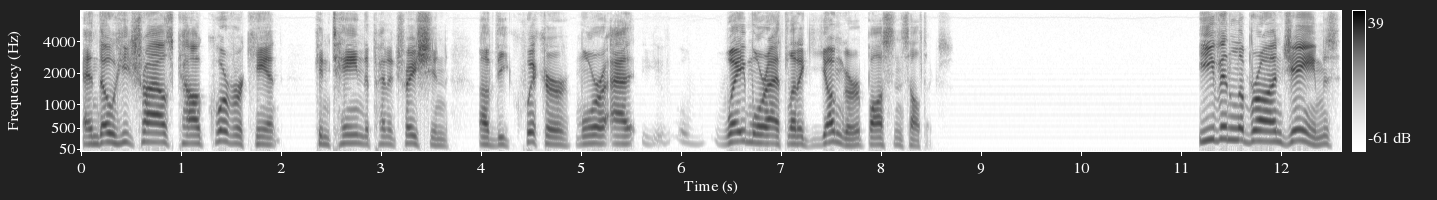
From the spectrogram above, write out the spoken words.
And though he trials, Kyle Korver can't contain the penetration of the quicker, more, way more athletic, younger Boston Celtics. Even LeBron James,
